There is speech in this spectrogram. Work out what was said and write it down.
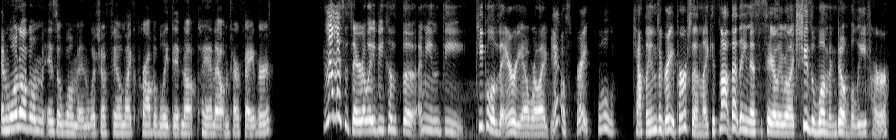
and one of them is a woman, which I feel like probably did not pan out in her favor. Not necessarily because the I mean the people of the area were like, yeah, it's great, cool. Kathleen's a great person. Like it's not that they necessarily were like, she's a woman, don't believe her.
